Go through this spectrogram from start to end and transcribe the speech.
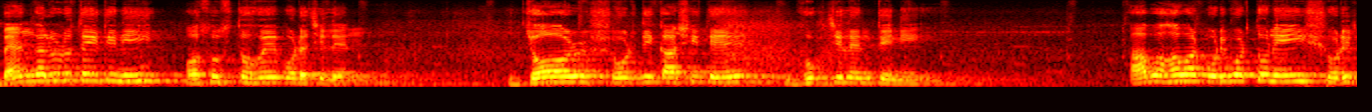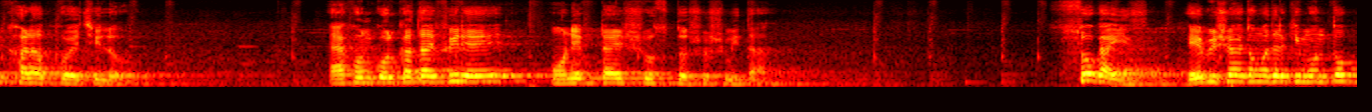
বেঙ্গালুরুতেই তিনি অসুস্থ হয়ে পড়েছিলেন। জ্বর, সর্দি, কাশিতে ভুগছিলেন তিনি। আবহাওয়ার পরিবর্তনেই শরীর খারাপ হয়েছিল। এখন কলকাতায় ফিরে অনেকটাই সুস্থ সুস্মিতা। সো গাইজ এ বিষয়ে তোমাদের কি মন্তব্য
